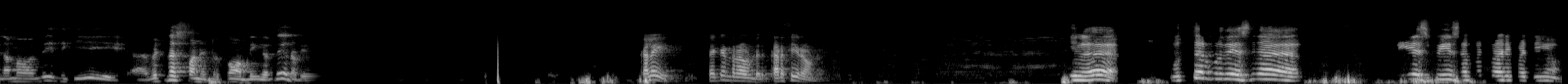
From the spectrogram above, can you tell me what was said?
நம்ம வந்து இன்னைக்கு விட்னஸ் பண்ணிட்டு இருக்கோம் அப்படிங்கிறது என்னுடைய கலை செகண்ட் ரவுண்டு கடைசி ரவுண்டு இல்ல உத்தரப்பிரதேசல பிஎஸ்பியும் சமாஜ்வாடி பத்தியும்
